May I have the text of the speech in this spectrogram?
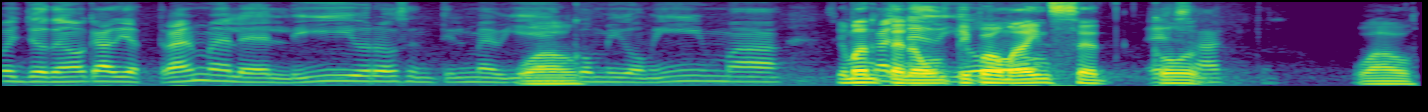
pues yo tengo que adiestrarme, leer libros, sentirme bien Wow. conmigo misma. Sí, mantener un tipo de mindset. Exacto. Wow.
